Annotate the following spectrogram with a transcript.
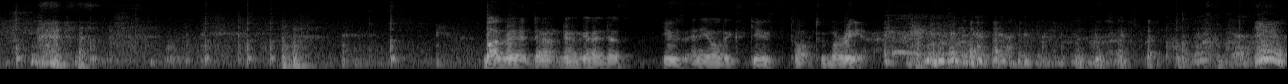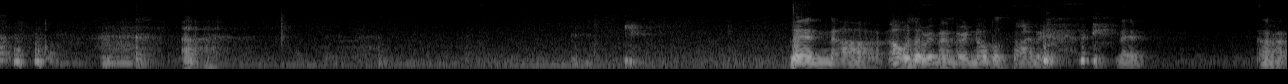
But don't don't go and just use any old excuse to talk to Maria. Uh, then uh, also remember in noble silence that uh,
